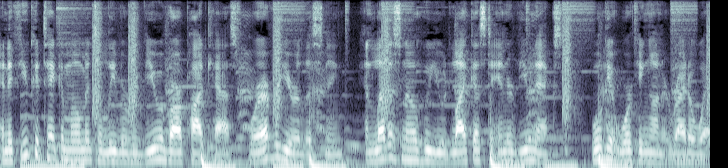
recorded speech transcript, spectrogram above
And if you could take a moment to leave a review of our podcast wherever you're listening and let us know who you would like us to interview next, we'll get working on it right away.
